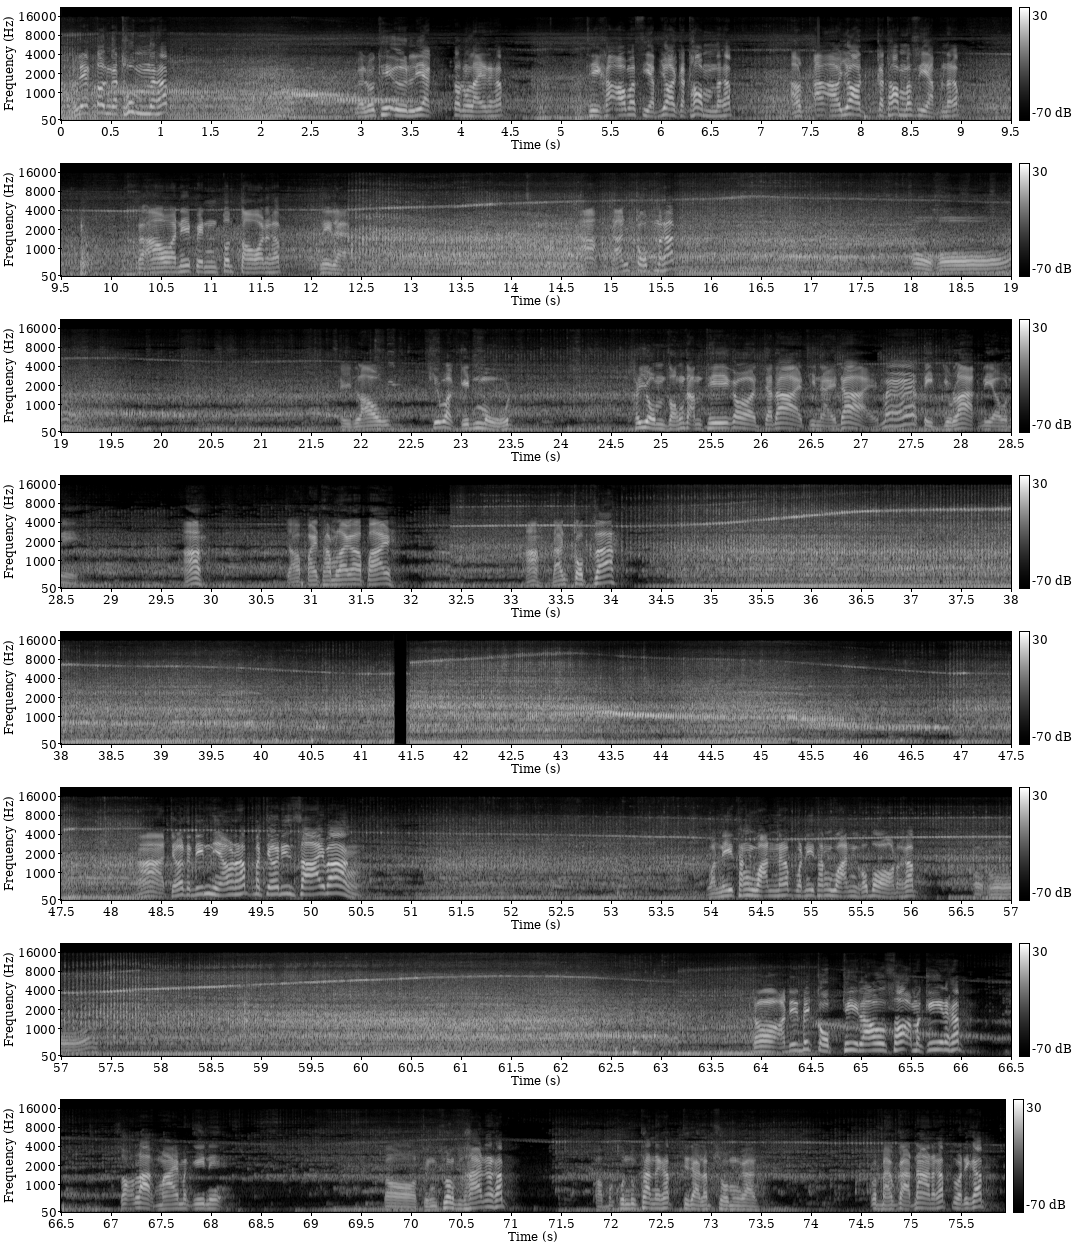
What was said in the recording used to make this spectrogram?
มันเรียกต้นกระทุ่มนะครับไม่รู้ที่อื่นเรียกต้นอะไรนะครับ ที่เขาเอามาเสียบยอดกระท่อมนะครับ เอาเอาเอายอดกระท่อมมาเสียบนะครับ ก็เอาอันนี้เป็นต้นตอนะครับ นี่แหละอะดันกบนะครับ โอ้โหไอเราคิดว่ากินหมู ขยมสองสามทีก็จะได้ที่ไหนได้แม้ติดอยู่ลากเดียวนี่อะจะไปทำอะไรก็ไปอะดันกบซะอ่าเจอแต่ดินเหนียวนะครับ มาเจอดินทรายบ้าง วันนี้ทั้งวันนะครับ วันนี้ทั้งวันเขาบอกนะครับ โอ้โหก็อดินไปกบที่เราเซาะเมื่อกี้นะครับเซาะลากไม้เมื่อกี้นี้ก็ถึงช่วงสุดท้ายนะครับ ขอบพระคุณทุกท่านนะครับ ที่ได้รับชมกันก็หมายโอกาสหน้านะครับ สวัสดีครับ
